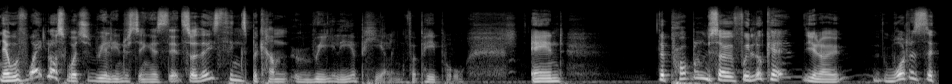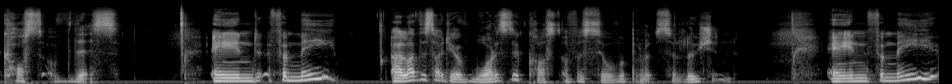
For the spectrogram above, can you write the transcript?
now, with weight loss, what's really interesting is that so these things become really appealing for people, and the problem. So, if we look at you know what is the cost of this, and for me, I love this idea of what is the cost of a silver bullet solution. And for me,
